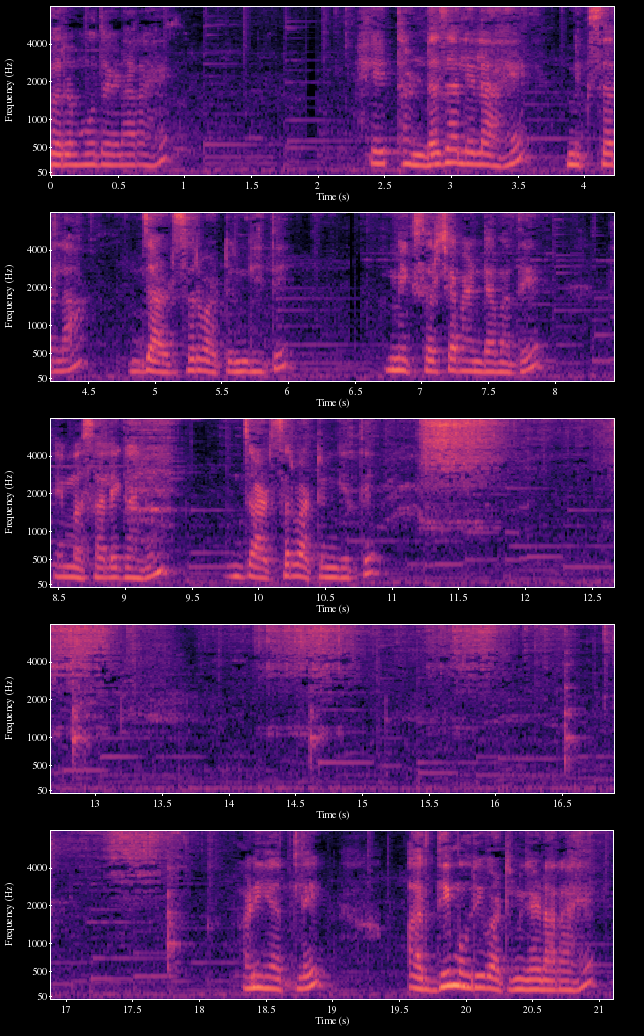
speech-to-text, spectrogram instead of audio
गरम होऊ देणार आहे. हे थंड झालेलं आहे. मिक्सरला जाडसर वाटून घेते. मिक्सरच्या भांड्यामध्ये हे मसाले घालून जाडसर वाटून घेते. आणि यातले अर्धी मोहरी वाटून घेणार आहे.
